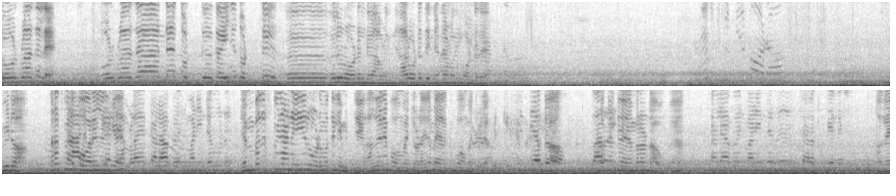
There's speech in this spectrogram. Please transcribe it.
ടോൾ പ്ലാസ അല്ലേ ടോൾ പ്ലാസന്റെ തൊട്ട് കഴിഞ്ഞ് തൊട്ട് ഒരു റോഡുണ്ട് അവിടെ ആ റോഡ് തിന്നിട്ടാണ് നമുക്ക് പോകേണ്ടത് സ്പീഡാ എത്ര സ്പീഡ് പോരല്ലേ എൺപത് സ്പീഡാണ് ഈ റോഡ് മൊത്തം ലിമിറ്റ് അതുവരെ പോകാൻ പറ്റുള്ളൂ അതിന് മേലേക്ക് പോകാൻ പറ്റൂല ക്യാമറ ഉണ്ടാവും അതെ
